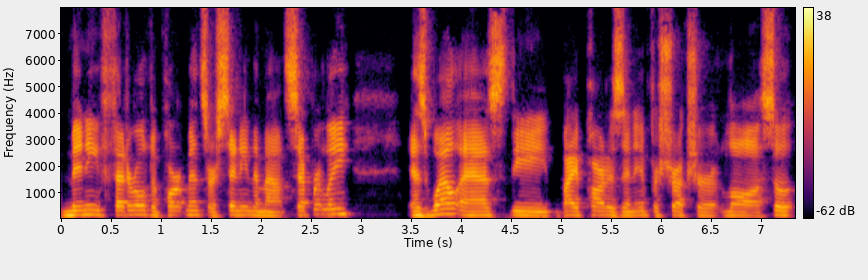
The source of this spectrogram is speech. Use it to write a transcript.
Many federal departments are sending them out separately, as well as the bipartisan infrastructure law. So,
